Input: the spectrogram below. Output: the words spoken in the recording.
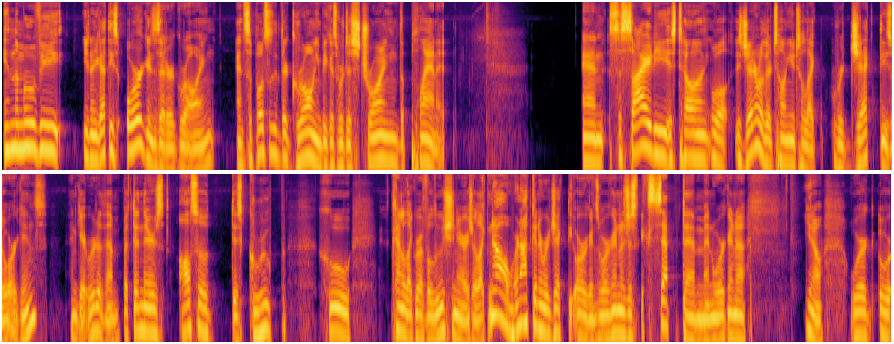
in the movie, you know, you got these organs that are growing, and supposedly they're growing because we're destroying the planet. And society is telling, well, generally they're telling you to like reject these organs and get rid of them. But then there's also this group who kind of like revolutionaries are like, no, we're not going to reject the organs. We're going to just accept them and we're going to, you know, we're, we're,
